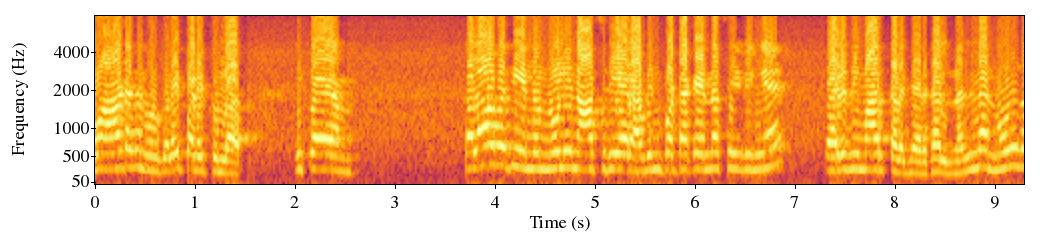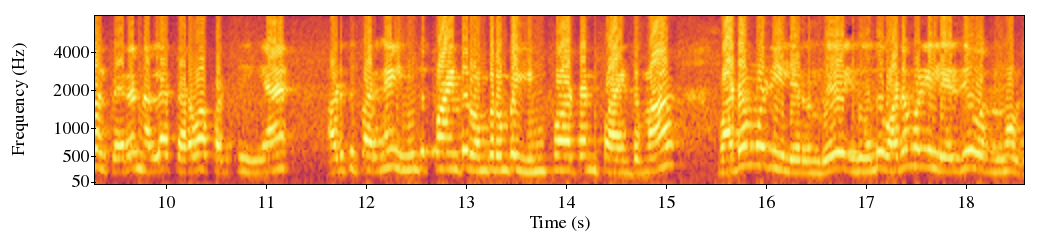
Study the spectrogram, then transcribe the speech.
நாடக நூல்களை படைத்துள்ளார். இப்ப கலாவதி என்னும் நூலின் ஆசிரியர் அப்படின்னு போட்டாக்க என்ன செய்வீங்க? பரதிமார் கலைஞர்கள். நல்ல நூல்கள் பேரை நல்லா தரவா படிச்சீங்க. அடுத்து பாருங்க இந்த பாயிண்ட் ரொம்ப ரொம்ப இம்பார்ட்டன்ட் பாயிண்ட்டுமா வடமொழியிலிருந்து இது வந்து வடமொழியில் எழுதிய ஒரு நூல்.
